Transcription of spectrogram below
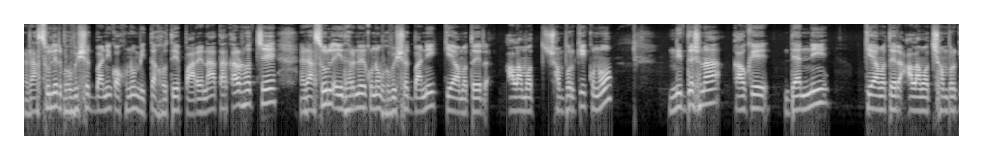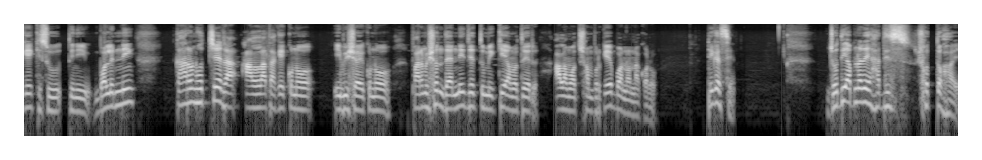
রাসূলের ভবিষ্যৎবাণী কখনো মিথ্যা হতে পারে না। তার কারণ হচ্ছে, রাসূল এই ধরনের কোনো ভবিষ্যৎবাণী, কেয়ামতের আলামত সম্পর্কে কোনো নির্দেশনা কাউকে দেননি, কেয়ামতের আলামত সম্পর্কে কিছু তিনি বলেননি। কারণ হচ্ছে আল্লাহ তাকে কোনো এই বিষয়ে কোনো পারমিশন দেননি যে তুমি কেয়ামতের আলামত সম্পর্কে বর্ণনা করো। ঠিক আছে? যদি আপনার এই হাদিস সত্য হয়,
